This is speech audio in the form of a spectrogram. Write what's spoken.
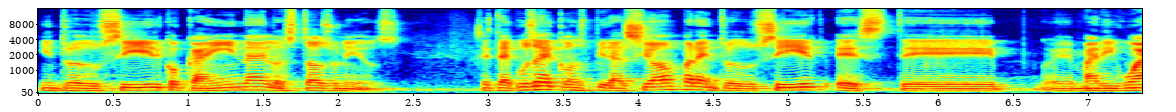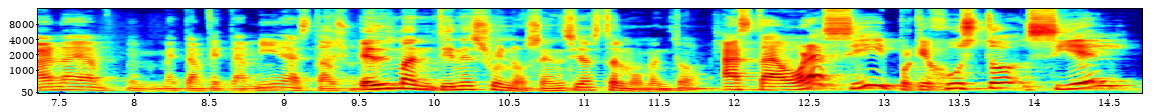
introducir cocaína en los Estados Unidos. Se te acusa de conspiración para introducir este, eh, marihuana, eh, metanfetamina a Estados Unidos. ¿Él mantiene su inocencia hasta el momento? Hasta ahora sí, porque justo si él,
